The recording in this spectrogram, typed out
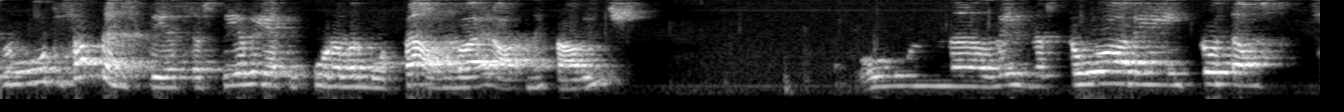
grūti sacensties ar sievieti, kura varbūt pelna vairāk nekā viņš. Un līdz ar to arī, protams,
